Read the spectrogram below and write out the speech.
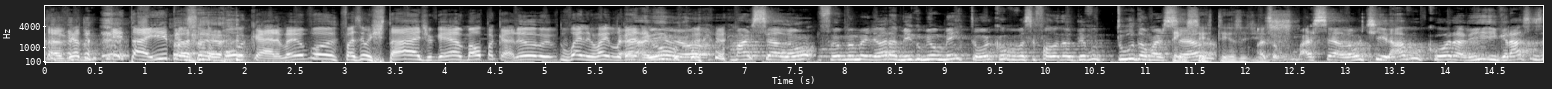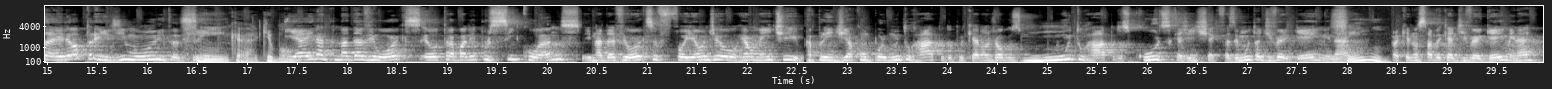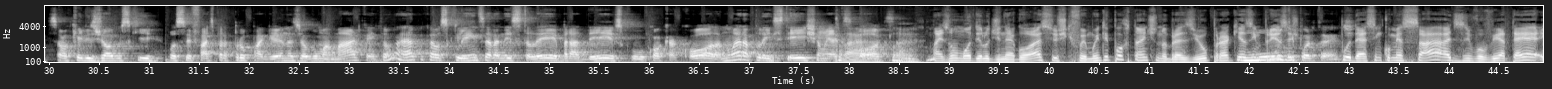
tá vendo? Quem tá aí pensando, pô, cara, mas eu vou fazer um estágio, ganhar mal pra caramba, não vai levar em lugar aí, nenhum. Meu, Marcelão foi o meu melhor amigo, meu mentor, como você falou, eu devo tudo ao Marcelo. Tenho certeza disso. Mas o Marcelão tirava o couro ali e graças a ele eu aprendi muito, assim. Sim, cara, que bom. E aí na, na DevWorks eu trabalhei por cinco anos e na DevWorks foi onde eu realmente aprendi a compor muito rápido, porque eram jogos muito rápidos, curtos, que a gente tinha que fazer muito advergame, né? Sim. Pra quem não sabe o que é advergame, né? São aqueles jogos que você faz para propagandas de alguma marca. Então na época os clientes eram Nestlé, Bradesco, Coca-Cola, não era PlayStation e claro, Xbox. Claro. Né? Mas um modelo de negócios que foi muito importante no Brasil para que as muito empresas importante. pudessem começar a desenvolver até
